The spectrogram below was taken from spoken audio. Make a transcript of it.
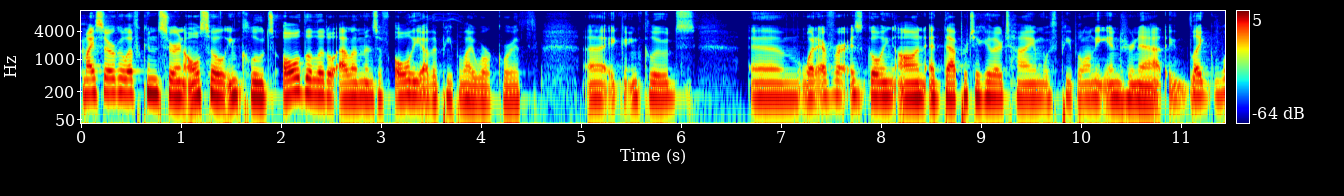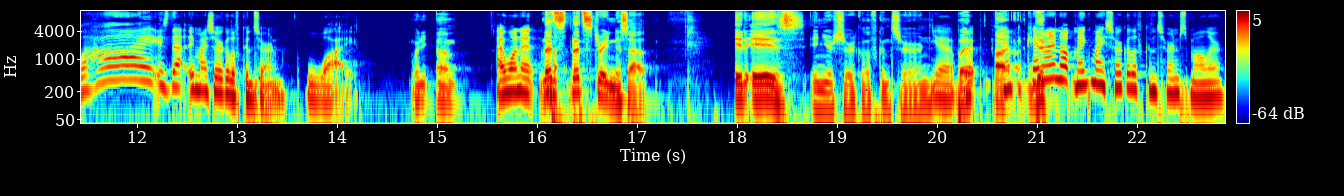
my circle of concern also includes all the little elements of all the other people I work with. Uh, it includes um, whatever is going on at that particular time with people on the internet. Like, why is that in my circle of concern? Why? What you- um, I want to. let's let's straighten this out. It is in your circle of concern. Yeah, but, but, uh, can, can the- I not make my circle of concern smaller?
